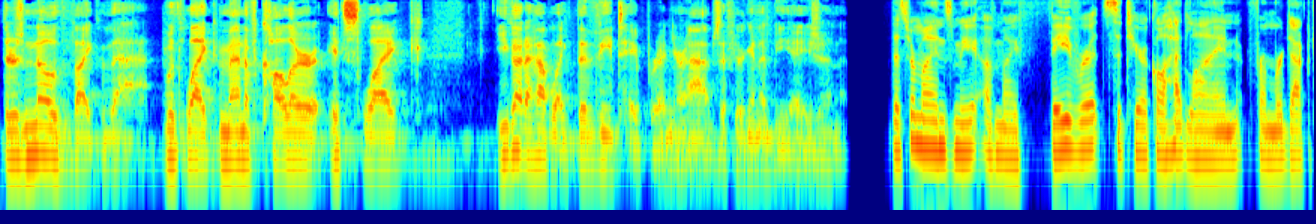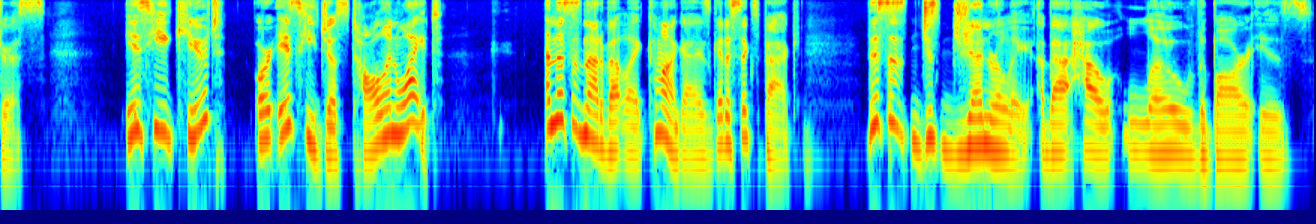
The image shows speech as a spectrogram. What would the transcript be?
There's no like that. With like men of color, it's like you gotta have like the V taper in your abs if you're gonna be Asian. This reminds me of my favorite satirical headline from Reductress Is he cute or is he just tall and white? And this is not about, like, come on, guys, get a six pack. This is just generally about how low the bar is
